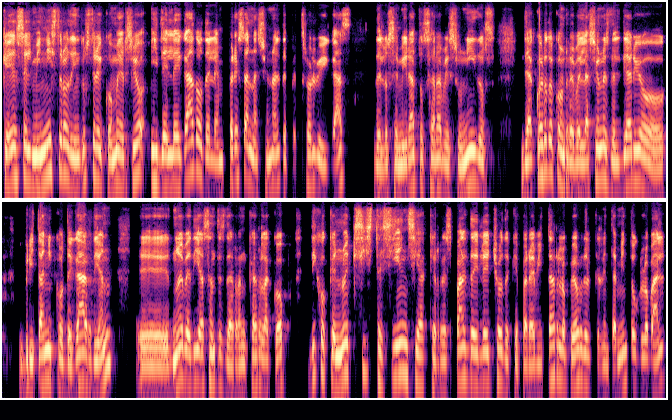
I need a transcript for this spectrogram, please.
que es el ministro de Industria y Comercio y delegado de la Empresa Nacional de Petróleo y Gas de los Emiratos Árabes Unidos. De acuerdo con revelaciones del diario británico The Guardian, eh, nueve días antes de arrancar la COP, dijo que no existe ciencia que respalde el hecho de que para evitar lo peor del calentamiento global,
